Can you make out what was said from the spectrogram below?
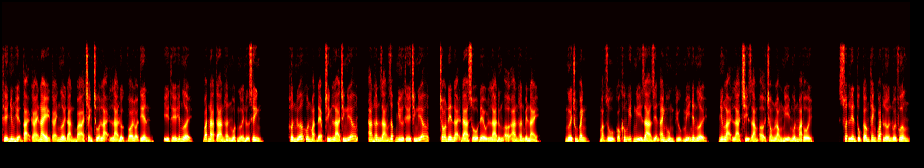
thế nhưng hiện tại cái này cái người đàn bà tranh chua lại là được voi đòi tiền ỷ thế hiếp người, bắt nạt an hân một người nữ sinh. Hơn nữa khuôn mặt đẹp chính là chính nghĩa, an hân dáng dấp như thế chính nghĩa, cho nên đại đa số đều là đứng ở an hân bên này. Người chung quanh mặc dù có không ít nghĩ ra diễn anh hùng cứu mỹ nhân người, nhưng lại là chỉ dám ở trong lòng nghĩ muốn mà thôi. Xuất liên tục âm thanh quát lớn đối phương,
